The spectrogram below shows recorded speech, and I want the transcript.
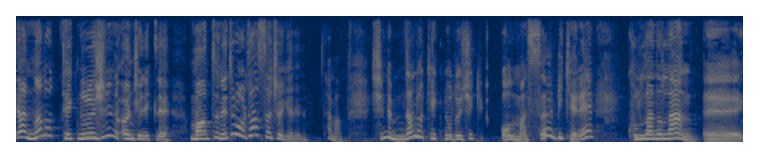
Yani nanoteknolojinin öncelikle mantığı nedir? Oradan saça gelelim. Tamam. Şimdi nanoteknolojik olması bir kere kullanılan e,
